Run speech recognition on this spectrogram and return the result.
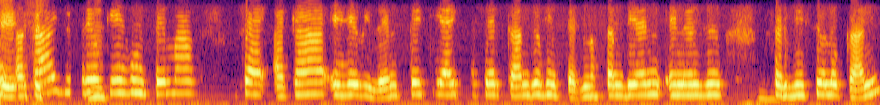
eh, acá yo creo que es un tema acá es evidente que hay que hacer cambios internos también en el servicio local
